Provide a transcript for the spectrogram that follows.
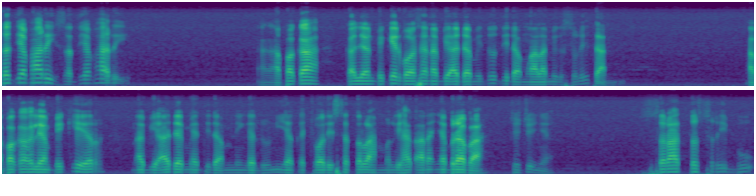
Setiap hari, setiap hari. Nah, apakah kalian pikir bahwa Nabi Adam itu tidak mengalami kesulitan? Apakah kalian pikir Nabi Adam yang tidak meninggal dunia kecuali setelah melihat anaknya berapa? Cucunya. Seratus ribu.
